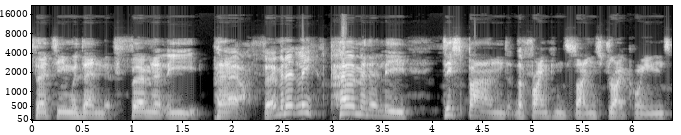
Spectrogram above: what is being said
13 were then permanently, per, permanently, permanently disband the Frankenstein's drag queens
